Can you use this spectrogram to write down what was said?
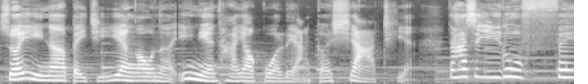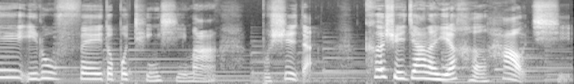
所以呢，北极燕鸥呢，一年它要过两个夏天。那它是一路飞一路飞都不停息吗？不是的，科学家呢也很好奇，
